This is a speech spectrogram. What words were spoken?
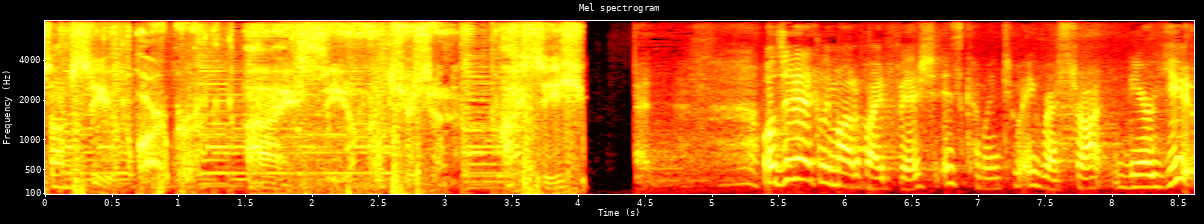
Some see a barber, I see a magician. I see. Well, genetically modified fish is coming to a restaurant near you.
